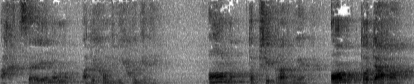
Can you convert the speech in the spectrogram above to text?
a chce jenom, abychom v nich chodili. On to připravuje, on to dává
